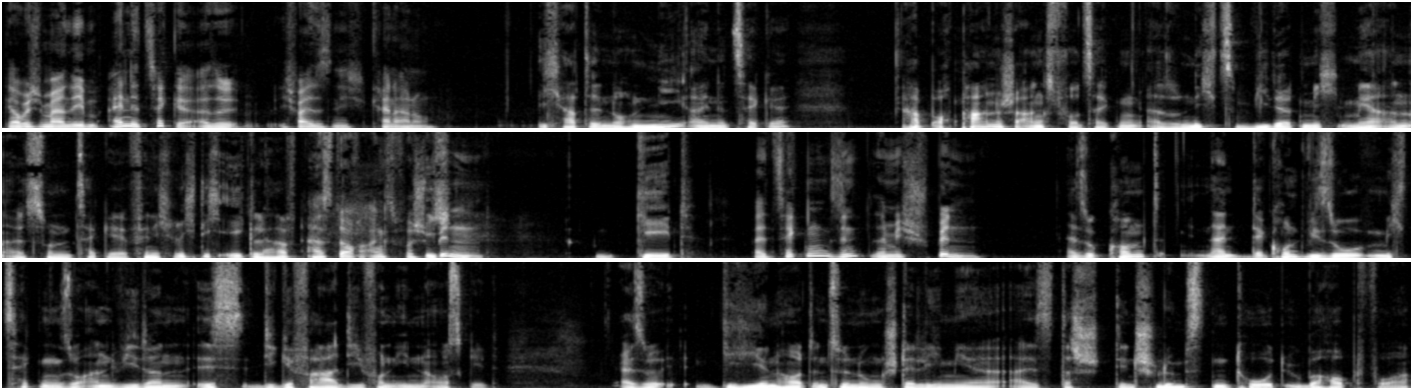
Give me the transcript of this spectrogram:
glaube ich, in meinem Leben eine Zecke. Also ich weiß es nicht, keine Ahnung. Ich hatte noch nie eine Zecke, habe auch panische Angst vor Zecken. Also nichts widert mich mehr an als so eine Zecke. Finde ich richtig ekelhaft. Hast du auch Angst vor Spinnen? Geht. Weil Zecken sind nämlich Spinnen. Also kommt, nein, der Grund, wieso mich Zecken so anwidern, ist die Gefahr, die von ihnen ausgeht. Also Gehirnhautentzündung stelle ich mir als das, den schlimmsten Tod überhaupt vor.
